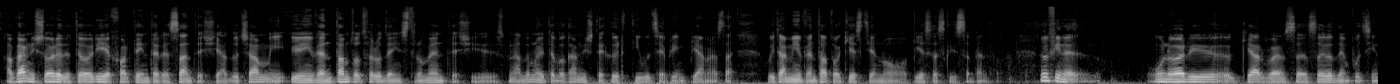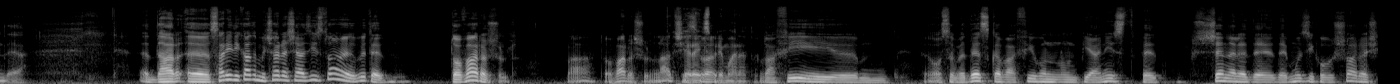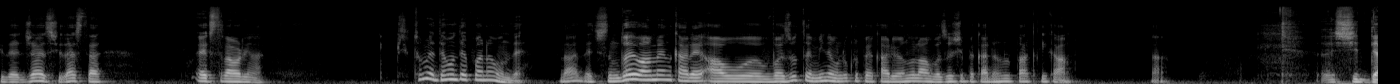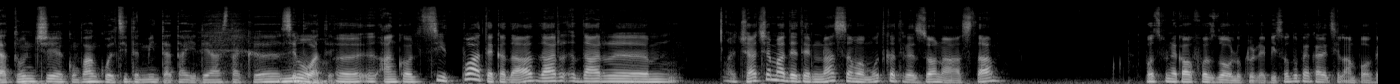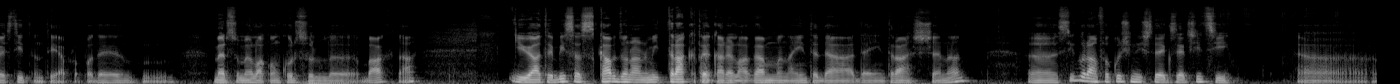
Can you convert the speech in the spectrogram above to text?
aveam niște ore de teorie foarte interesante și aduceam, eu inventam tot felul de instrumente și spuneam, domnule, uite, băgam niște hârtiuțe prin piamele asta, uite, am inventat o chestie nouă, o piesă scrisă pentru... În fine, uneori chiar voiam să, să râdem puțin de ea. Dar uh, s-a ridicat în picioare și a zis, doamne, uite, tovarășul, da, tovarășul Naci și era exprimarea va fi, o să vedeți că va fi un, un pianist pe scenele de, de muzică ușoară și de jazz și de asta extraordinar. Și domnule, de unde până unde? Da? Deci sunt doi oameni care au văzut în mine un lucru pe care eu nu l-am văzut și pe care nu-l practicam. Da. Și de atunci cumva am colțit în mintea ta ideea asta că se nu, poate. Uh, am colțit, poate că da, dar, dar uh, ceea ce m-a determinat să mă mut către zona asta Pot spune că au fost două lucruri. Episodul pe care ți l-am povestit întâi, apropo de mm, mersul meu la concursul uh, Bach, da? Eu a trebuit să scap de un anumit trac pe care îl aveam înainte de a, de a intra în scenă. Uh, sigur, am făcut și niște exerciții uh,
